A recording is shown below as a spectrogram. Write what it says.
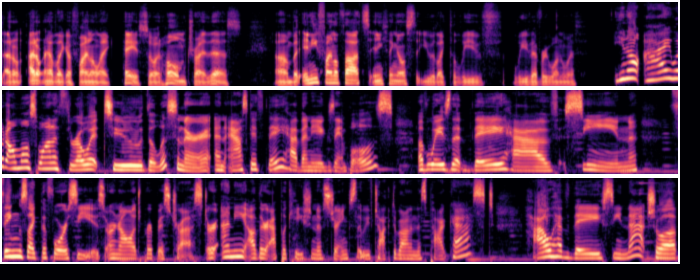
I don't, I don't have like a final, like, hey, so at home, try this. Um, but any final thoughts, anything else that you would like to leave, leave everyone with? You know, I would almost want to throw it to the listener and ask if they have any examples of ways that they have seen things like the four C's or knowledge, purpose, trust, or any other application of strengths that we've talked about in this podcast. How have they seen that show up,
